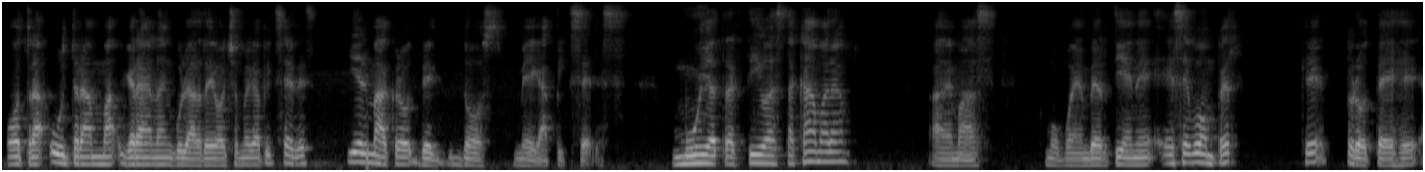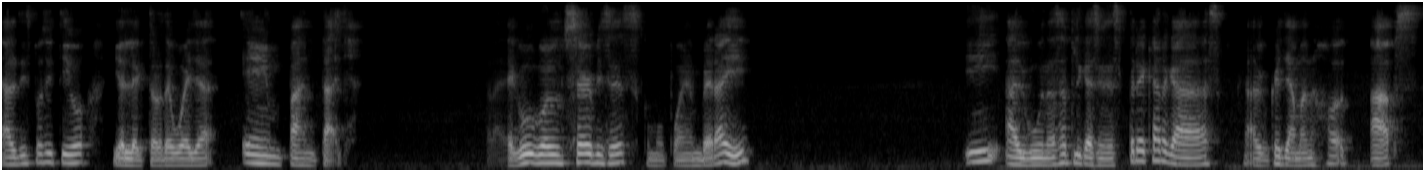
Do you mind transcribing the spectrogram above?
otra ultra gran angular de 8 megapíxeles y el macro de 2 megapíxeles. Muy atractiva esta cámara. Además, como pueden ver, tiene ese bumper que protege al dispositivo y el lector de huella en pantalla. Trae Google Services, como pueden ver ahí. Y algunas aplicaciones precargadas, algo que llaman Hot Apps,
